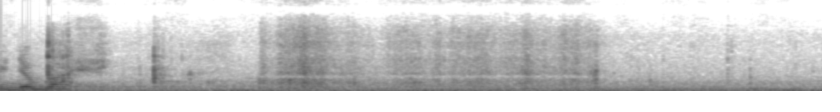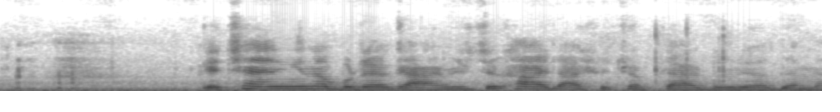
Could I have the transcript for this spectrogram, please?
Video baş. Geçen yine buraya gelmiştik. Hala şu çöpler duruyor değil mi?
